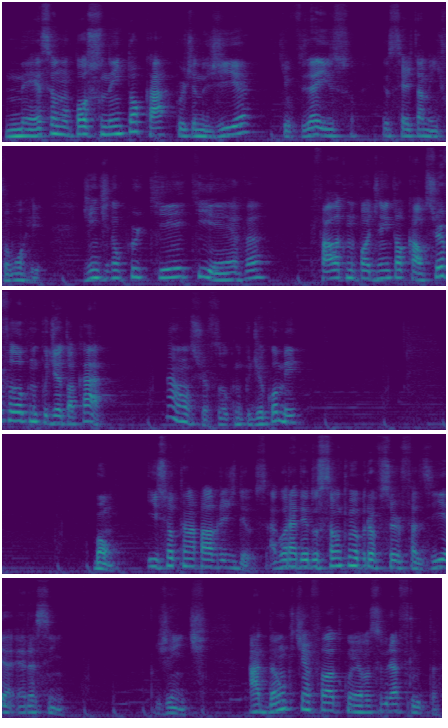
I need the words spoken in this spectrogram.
Nessa eu não posso nem tocar, porque no dia que eu fizer isso, eu certamente vou morrer. Gente, então por que que Eva fala que não pode nem tocar? O senhor falou que não podia tocar? Não, o senhor falou que não podia comer. Bom, isso é o que está na palavra de Deus. Agora, a dedução que meu professor fazia era assim: gente, Adão que tinha falado com Eva sobre a fruta.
